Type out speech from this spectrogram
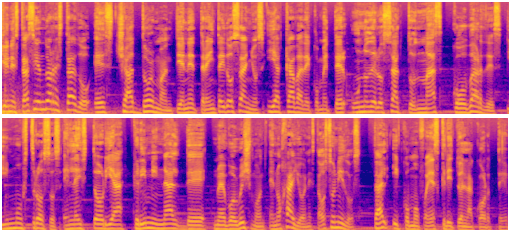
Quien está siendo arrestado es Chad Dorman, tiene 32 años y acaba de cometer uno de los actos más cobardes y monstruosos en la historia criminal de Nuevo Richmond, en Ohio, en Estados Unidos, tal y como fue escrito en la corte.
